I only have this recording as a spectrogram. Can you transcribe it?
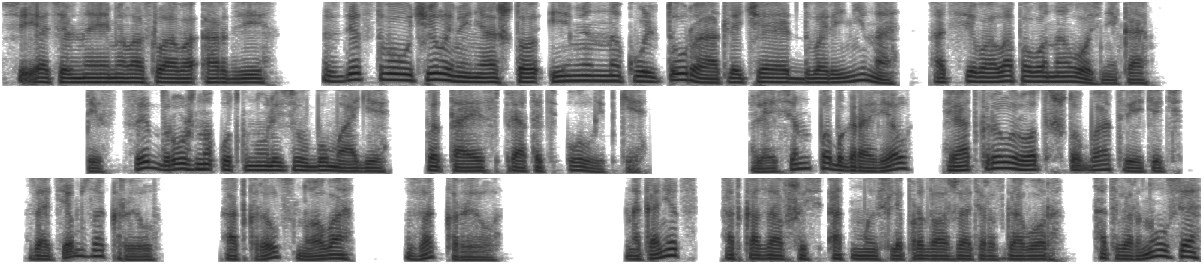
сиятельная Милослава Орди, с детства учила меня, что именно культура отличает дворянина от сиволапого навозника». Песцы дружно уткнулись в бумаги, пытаясь спрятать улыбки. Лесин побагровел и открыл рот, чтобы ответить, затем закрыл. Открыл снова, закрыл. Наконец, отказавшись от мысли продолжать разговор, отвернулся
